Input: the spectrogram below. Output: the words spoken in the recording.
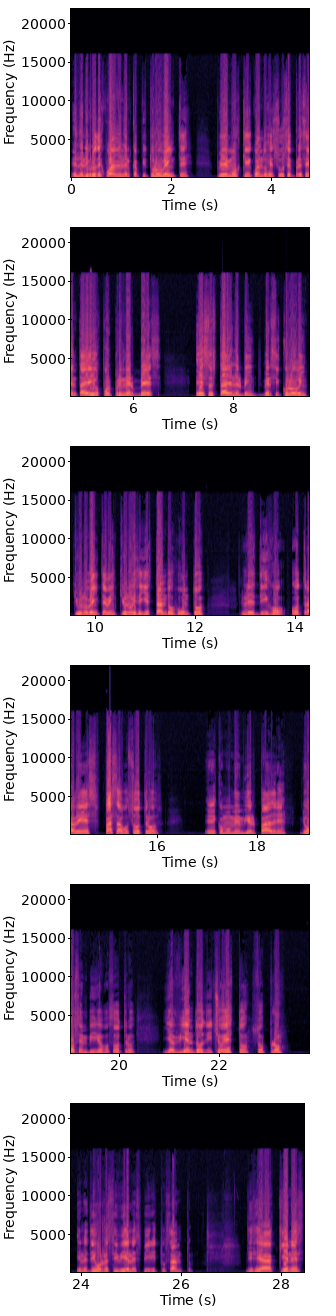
En el libro de Juan, en el capítulo 20, vemos que cuando Jesús se presenta a ellos por primera vez, eso está en el versículo 21, 20, 21, dice, y estando juntos, les dijo otra vez, pasa a vosotros, eh, como me envió el Padre, yo os envío a vosotros. Y habiendo dicho esto, sopló y les dijo, recibí el Espíritu Santo. Dice, a quienes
